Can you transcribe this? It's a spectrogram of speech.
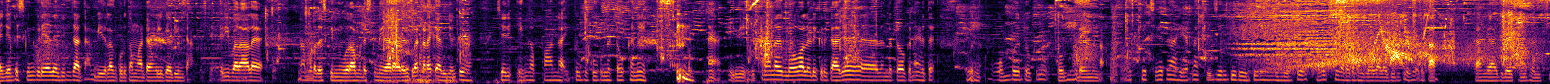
ஏஜென்ட்டு ஸ்கின் கிடையாது அப்படின்ச்சா தம்பி இதெல்லாம் கொடுக்க மாட்டேன் உங்களுக்கு அப்படின்ட்டான். சரி பரவாயில்ல நம்மளோட ஸ்கின் ஊராமட்ட ஸ்கின் வேறு இதுக்கெலாம் கிடைக்காதுன்னு சொல்லிட்டு சரி எங்கப்பா அந்த இப்போ கூகுளில் டோக்கனு இது இருக்கிற அந்த குளோவால் எடுக்கிறதுக்காக அந்த டோக்கனை எடுத்தேன். ஒரு ஒம்பது டோக்கனு ஒன்று டைமண்ட் தான். ஓகே சரிடா எறா கேஜிஎம்பி இது சொல்லிட்டு கலெக்ஷன் கிடக்கிறேன் குளோவால் அப்படின்ட்டு எடுத்தா கங்க்ராச்சுலேஷன்ஸ் வந்துச்சு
